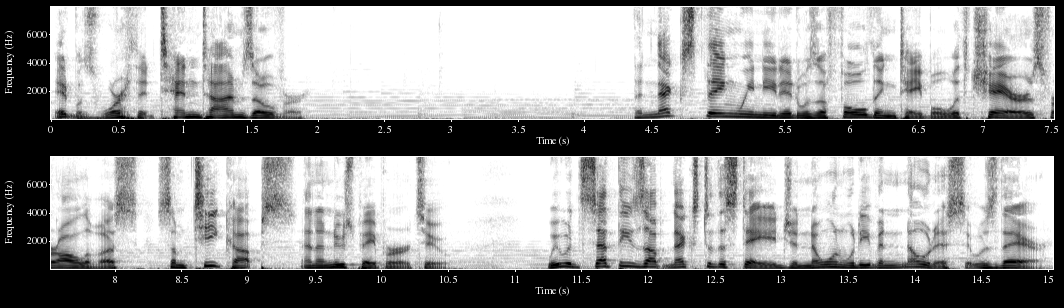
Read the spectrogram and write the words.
it was worth it 10 times over. The next thing we needed was a folding table with chairs for all of us, some teacups, and a newspaper or two. We would set these up next to the stage and no one would even notice it was there.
